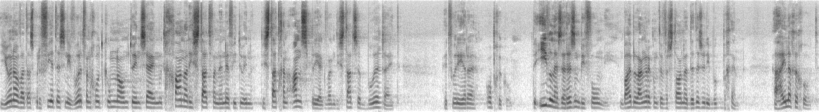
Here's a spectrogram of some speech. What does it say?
Jona wat as profeet is en die woord van God kom na hom toe en sê hy moet gaan na die stad van Ninive toe en die stad gaan aanspreek want die stad se boosheid het voor die Here opgekom. The evil has arisen before me. En baie belangrik om te verstaan dat dit is hoe die boek begin. 'n Heilige God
